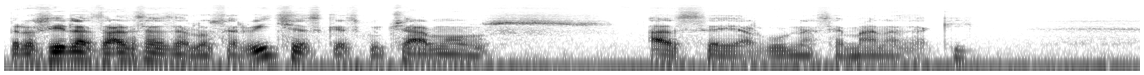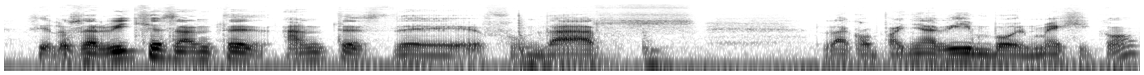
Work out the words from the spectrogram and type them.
pero sí las danzas de los cerviches que escuchamos hace algunas semanas aquí. Sí, los cerviches antes, antes de fundar la compañía Bimbo en México,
